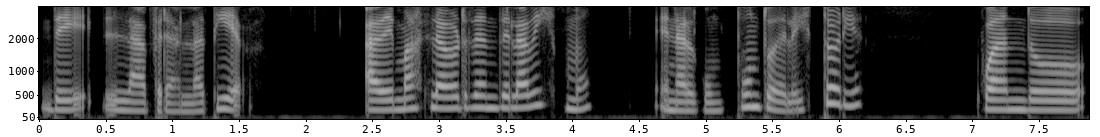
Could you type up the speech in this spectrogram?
de labrar la tierra. Además, la Orden del Abismo, en algún punto de la historia, cuando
